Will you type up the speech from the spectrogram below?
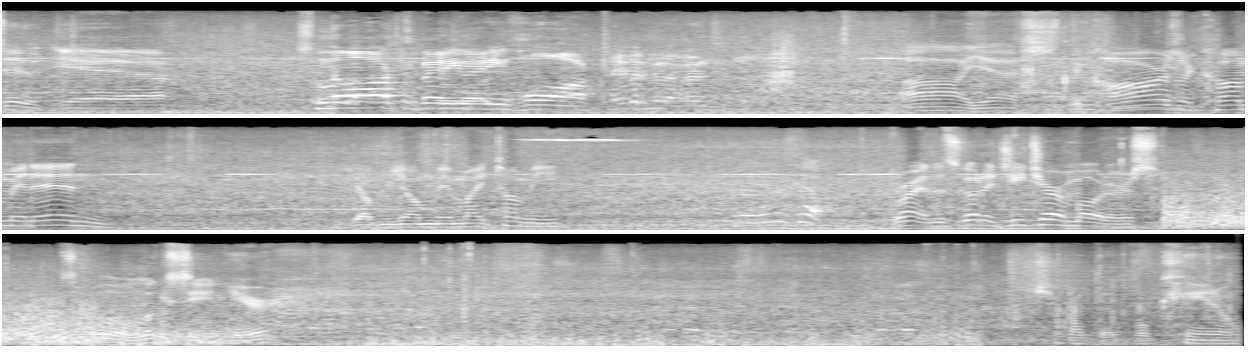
dude, yeah. It's not very very hot. Ah, yes, the cars are coming in. Yum yum in my tummy. Right, let's go to GTR Motors. Let's have a little look-see in here. Check out the Volcano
